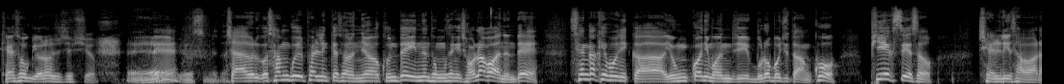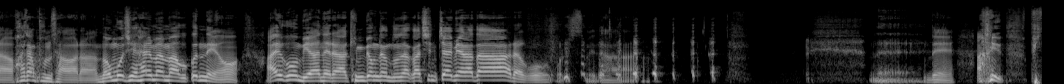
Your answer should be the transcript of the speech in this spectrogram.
계속 열어주십시오. 네, 그렇습니다. 자, 그리고 3918님께서는요, 군대에 있는 동생이 전화가 왔는데, 생각해보니까 용건이 뭔지 물어보지도 않고, PX에서 젤리 사와라, 화장품 사와라, 너무 제 할 말만 하고 끝내요. 아이고, 미안해라, 김병장 누나가 진짜 미안하다, 라고 보냈습니다. 네. 아니, 비-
